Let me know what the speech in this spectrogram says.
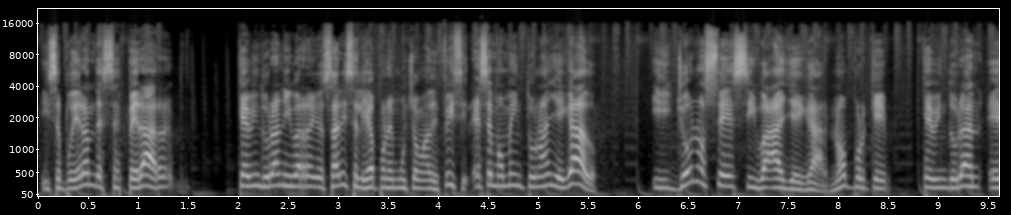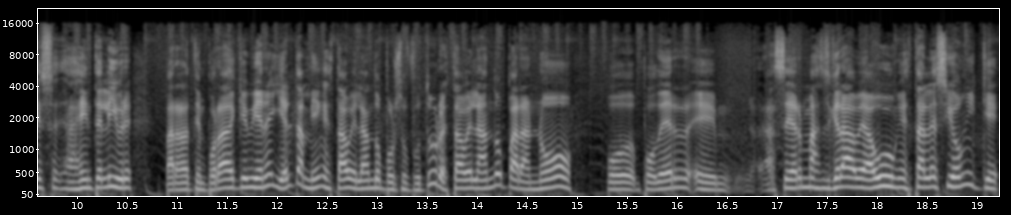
y se pudieran desesperar, Kevin Durant iba a regresar y se le iba a poner mucho más difícil. Ese momento no ha llegado. Y yo no sé si va a llegar, ¿no? Porque Kevin Durant es agente libre para la temporada que viene y él también está velando por su futuro, está velando para no poder eh, hacer más grave aún esta lesión y que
